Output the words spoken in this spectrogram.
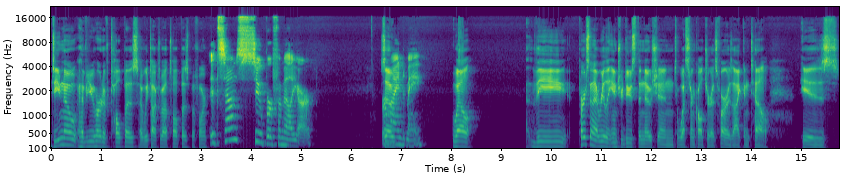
do you know? Have you heard of tulpas? Have we talked about tulpas before? It sounds super familiar. So- Remind me. Well, the person that really introduced the notion to Western culture, as far as I can tell, is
